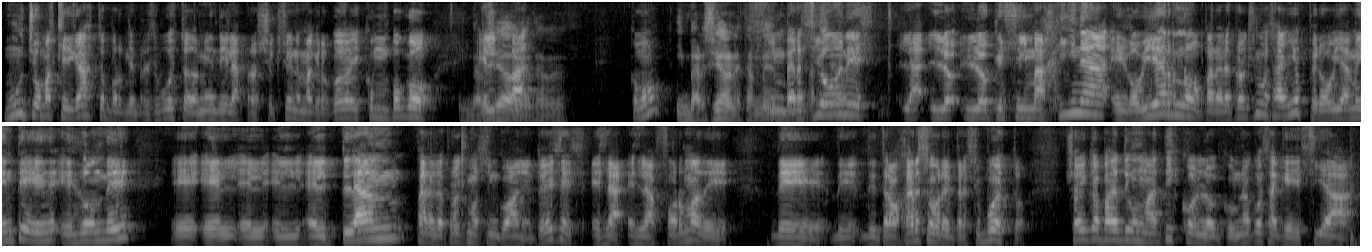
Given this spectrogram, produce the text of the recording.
mucho más que el gasto, porque el presupuesto también tiene las proyecciones macroeconómicas. Es como un poco... Inversiones también. ¿Cómo? Inversiones también. Inversiones, la- lo, lo que se imagina el gobierno para los próximos años, pero obviamente es, es donde eh, el, el- el- el plan para los próximos cinco años. Entonces es, es la, es la forma de, de- de- de trabajar sobre el presupuesto. Yo ahí capaz que tengo un matiz con, lo, con una cosa que decía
